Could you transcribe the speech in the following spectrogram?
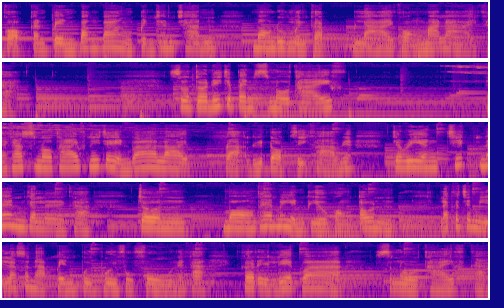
เกาะกันเป็นบ้างๆ เป็นชั้นๆ มองดูเหมือนกับลายของม้าลายค่ะ ส่วนตัวนี้จะเป็น snow type นะคะ snow type นี้จะเห็นว่าลายประหรือดอทสีขาวเนี่ยจะเรียงชิดแน่นกันเลยค่ะ จนมองแทบไม่เห็นผิวของต้น แล้วก็จะมีลักษณะเป็นปุยปุยฟูๆนะคะ ก็เลยเรียกว่า snow type ค่ะ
